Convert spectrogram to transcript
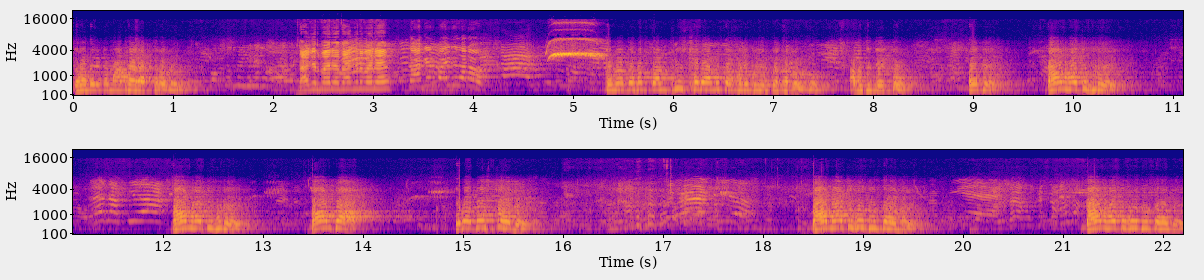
তোমাদের এটা মাথায় রাখতে হবে। দাগের বাইরে দাগের বাইরে। তোমরা যখন কনফিউজ হবে আমি তখনই বইয়ের কথা বলব। আমি তো দেখব। ওকে বাম হাত ঘুরে। বাম হাত উপরে বাম পা। এবার বসতে হবে। বাম হাত উপরে তুলতে হবে। বাম হাত উপরে তুলতে হবে।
